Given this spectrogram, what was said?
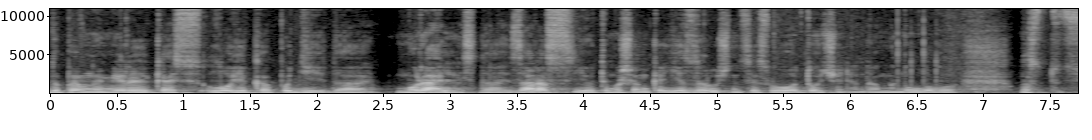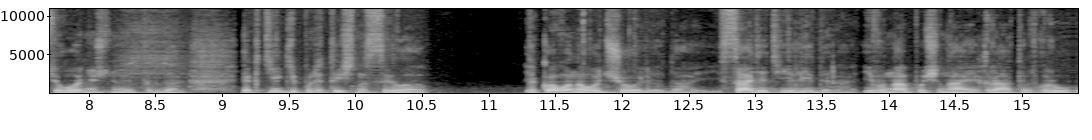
до певної міри якась логіка подій, да, моральність. Да. І зараз і Тимошенка є заручницею свого оточення, да, минулого, сьогоднішнього і так далі. Як тільки політична сила, яка вона очолює, да, і садять її лідера, і вона починає грати в гру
